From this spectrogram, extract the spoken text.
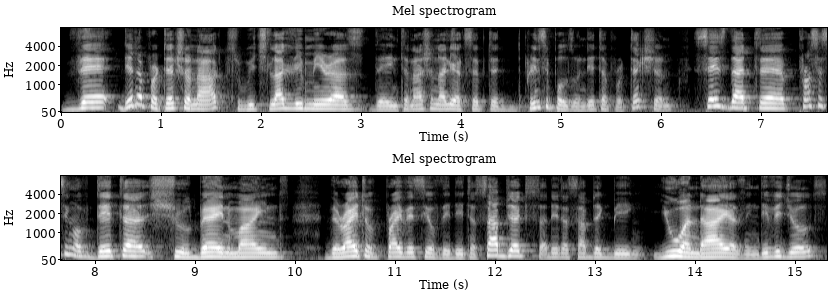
The Data Protection Act, which largely mirrors the internationally accepted principles on data protection, says that uh, processing of data should bear in mind the right of privacy of the data subject, a data subject being you and I as individuals,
